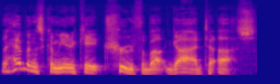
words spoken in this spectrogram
The heavens communicate truth about God to us.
